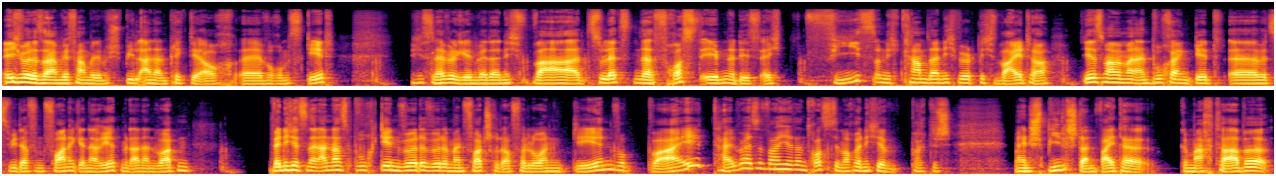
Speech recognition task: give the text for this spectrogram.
Ich würde sagen, wir fangen mit dem Spiel an, dann blickt ihr auch, äh, worum es geht. Welches Level gehen wir da nicht? War zuletzt in der Frostebene, die ist echt fies und ich kam da nicht wirklich weiter. Jedes Mal, wenn man in ein Buch reingeht, äh, wird es wieder von vorne generiert, mit anderen Worten. Wenn ich jetzt in ein anderes Buch gehen würde, würde mein Fortschritt auch verloren gehen. Wobei, teilweise war hier dann trotzdem, auch wenn ich hier praktisch meinen Spielstand weiter gemacht habe,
